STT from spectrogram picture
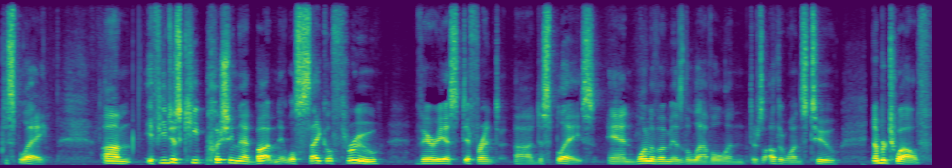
display. Um, if you just keep pushing that button, it will cycle through various different uh, displays. And one of them is the level, and there's other ones too. Number 12.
